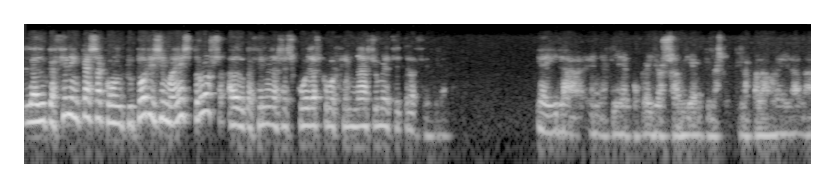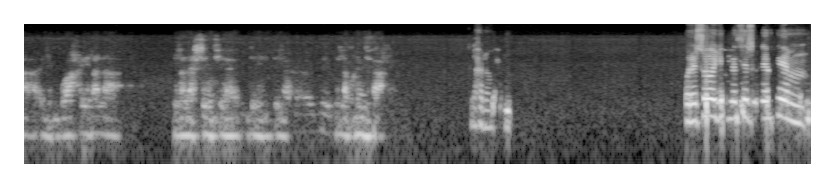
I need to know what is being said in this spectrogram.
la educación en casa con tutores y maestros a la educación en las escuelas como el gimnasio, etcétera, etcétera. Y ahí la, en aquella época ellos sabían que la, que la palabra era la, el lenguaje, era la, la esencia de, la, de, del aprendizaje. Claro. Por eso yo a veces creo que mm,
